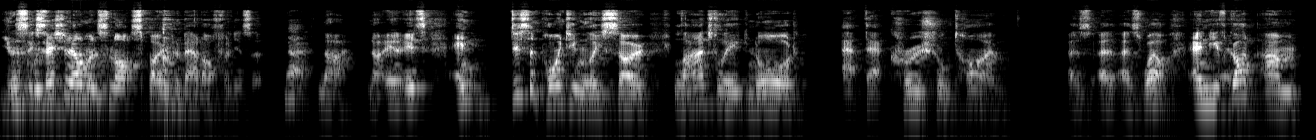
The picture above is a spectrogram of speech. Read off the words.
the succession element's not spoken about often, is it? no, No, no, and it's and disappointingly so, largely ignored at that crucial time, as as, as well. And you've Yeah. got um,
